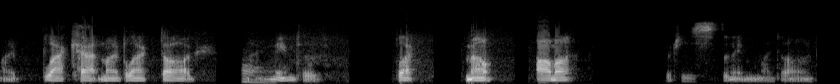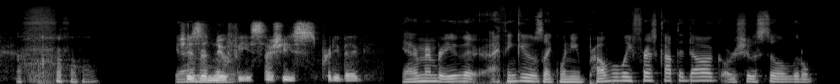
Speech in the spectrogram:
my black cat and my black dog. Oh. Named a black mount Ama, which is the name of my dog. Yeah, she's a newfie, so she's pretty big. Yeah, I remember either. I think it was like when you probably first got the dog, or she was still a little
